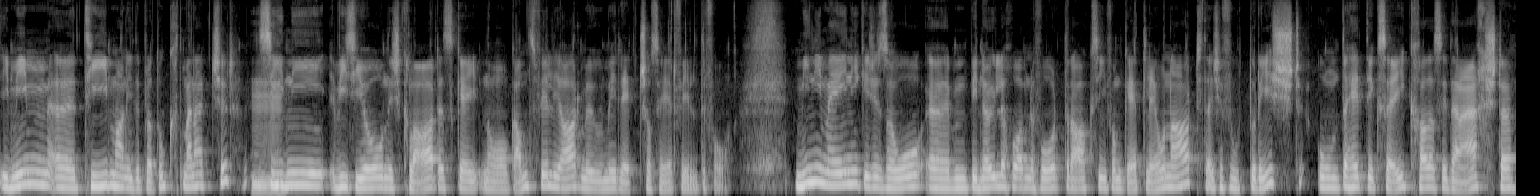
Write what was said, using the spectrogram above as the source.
In meinem äh, Team habe ich den Produktmanager. Mhm. Seine Vision ist klar, das geht noch ganz viele Jahre, weil wir reden schon sehr viel davon. Meine Meinung ist so, ähm, ich war neulich an einem Vortrag von Gerd Leonard, der ist ein Futurist, und der hat gesagt, dass in den nächsten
